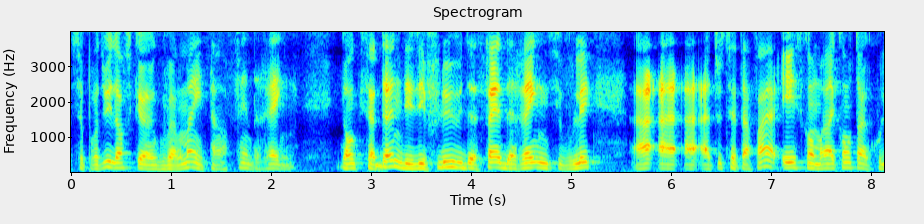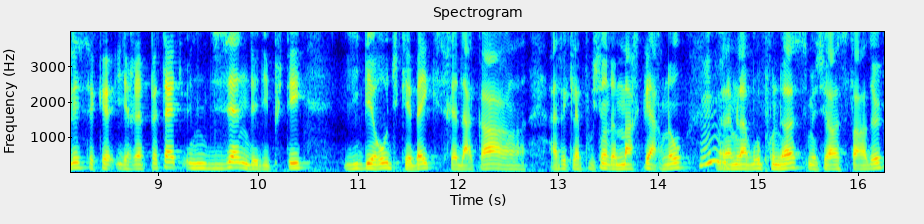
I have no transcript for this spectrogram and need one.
se produit lorsqu'un gouvernement est en fin de règne. Donc, ça donne des effluves de fin de règne, si vous voulez, à, toute cette affaire. Et ce qu'on me raconte en coulisses, c'est qu'il y aurait peut-être une dizaine de députés libéraux du Québec qui seraient d'accord avec la position de Marc Garneau, Mme Lambro-Pounos, M. Housefather.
